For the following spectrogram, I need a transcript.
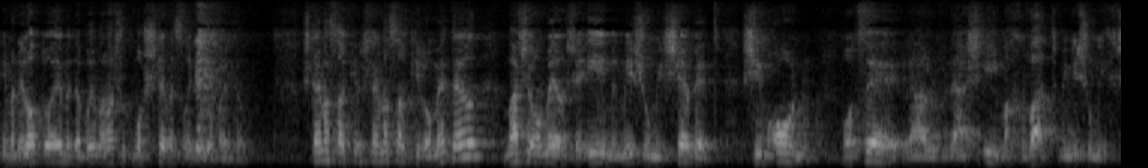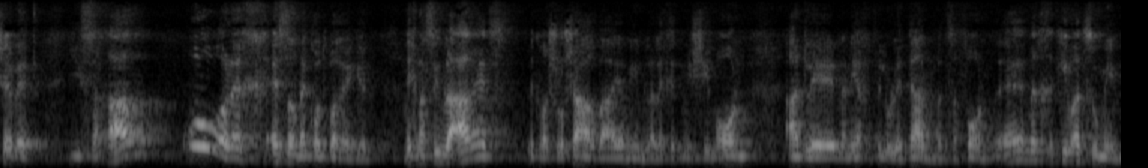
אם אני לא טועה, מדברים על משהו כמו 12 קילומטר. 12, 12 קילומטר, מה שאומר שאם מישהו משבט שמעון רוצה להשאיל מחבת ממישהו משבט יששכר, הוא הולך עשר דקות ברגל. נכנסים לארץ, זה כבר שלושה ארבעה ימים ללכת משמעון עד נניח אפילו לדן בצפון, זה מרחקים עצומים.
